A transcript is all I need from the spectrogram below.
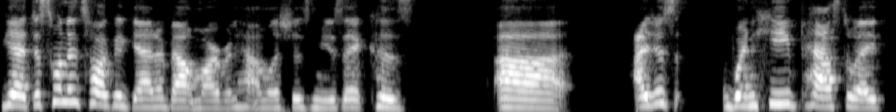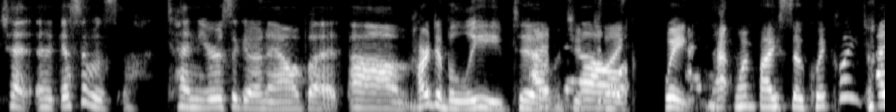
yeah, just want to talk again about Marvin Hamlisch's music because uh I just when he passed away, 10, I guess it was ugh, 10 years ago now, but um Hard to believe too. I you're know. like, wait, that went by so quickly. I,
